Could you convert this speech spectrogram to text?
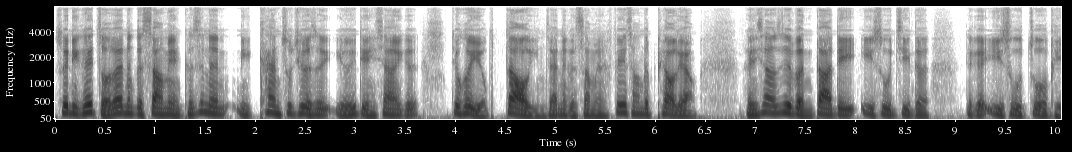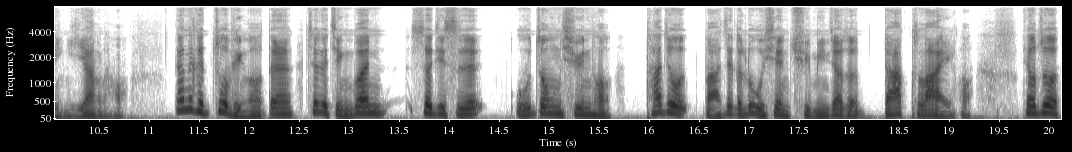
所以你可以走在那个上面。可是呢，你看出去的时候，有一点像一个，就会有倒影在那个上面，非常的漂亮，很像日本大地艺术季的那个艺术作品一样了哈。那那个作品哦，当然这个景观设计师吴宗勋哈。他就把这个路线取名叫做 Dark Line 哈，叫做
